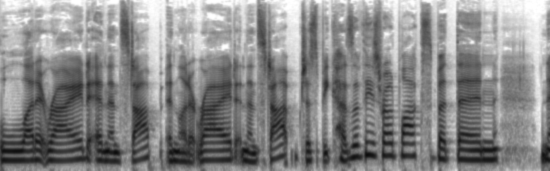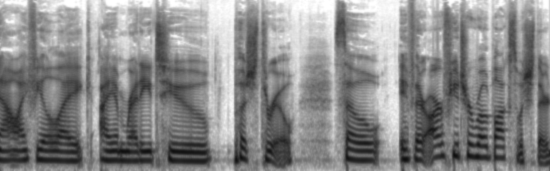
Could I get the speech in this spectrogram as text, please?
let it ride and then stop and let it ride and then stop just because of these roadblocks. But then now I feel like I am ready to push through. So if there are future roadblocks, which there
